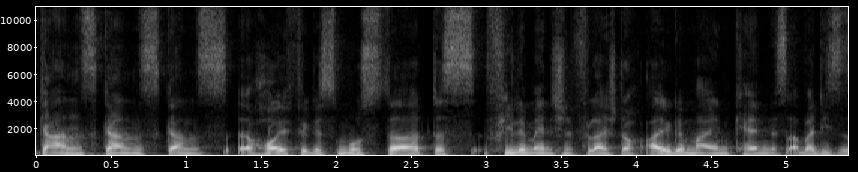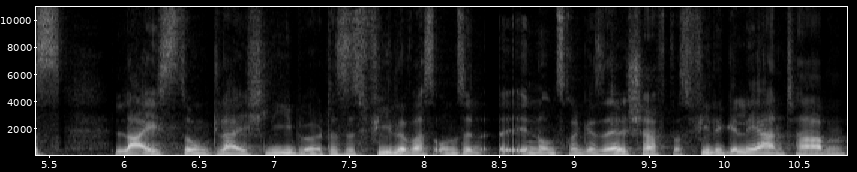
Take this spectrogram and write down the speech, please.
ganz, ganz, ganz äh, häufiges Muster, das viele Menschen vielleicht auch allgemein kennen, ist aber dieses Leistung gleich Liebe. Das ist viele, was uns in, in unserer Gesellschaft, was viele gelernt haben.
